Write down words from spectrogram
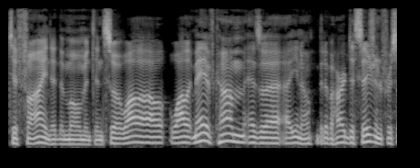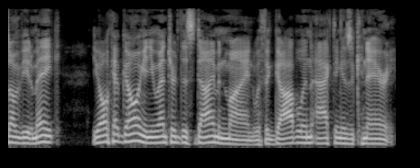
to find at the moment. And so while while it may have come as a, a you know bit of a hard decision for some of you to make, you all kept going and you entered this diamond mine with a goblin acting as a canary.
